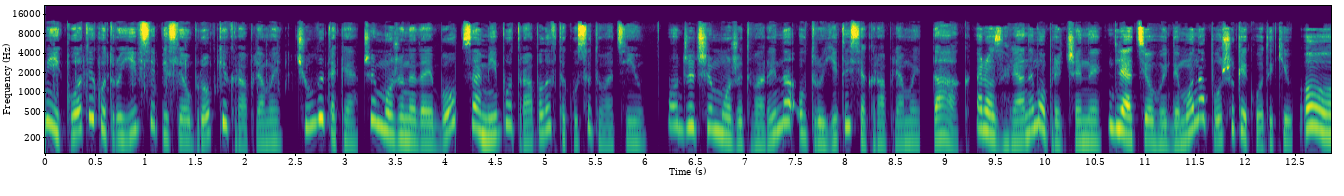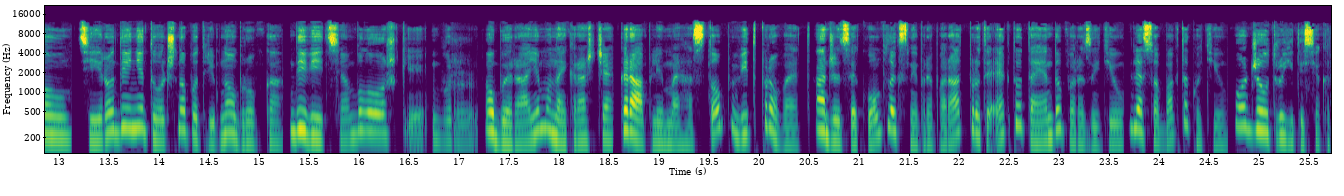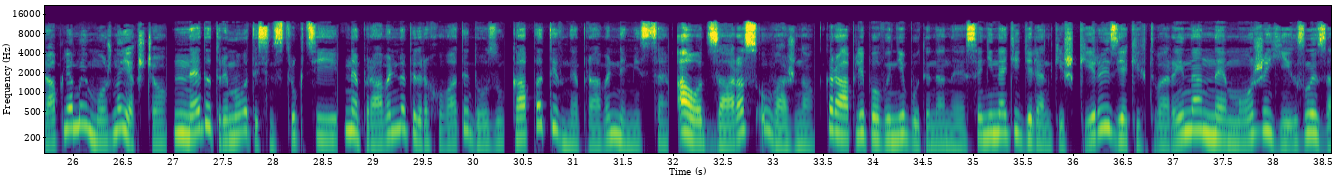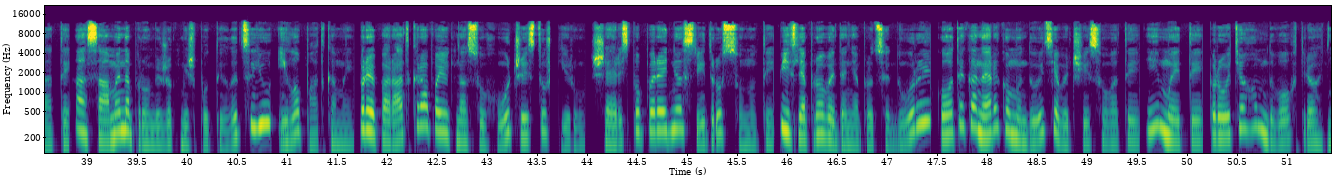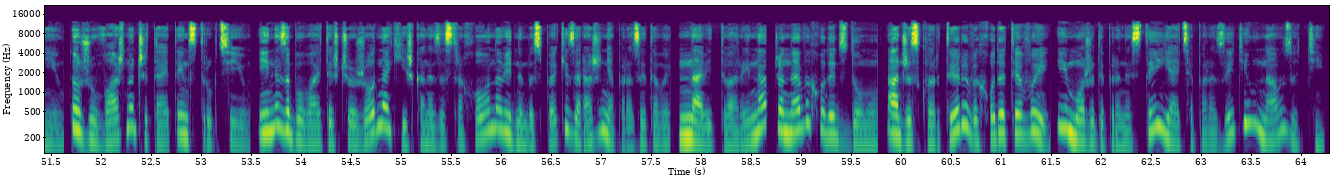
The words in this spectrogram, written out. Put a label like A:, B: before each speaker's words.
A: Мій котик отруївся після обробки краплями. Чули таке? Чи може, не дай Бог, самі потрапили в таку ситуацію? Отже, чи може тварина отруїтися краплями? Так, розглянемо причини. Для цього йдемо на пошуки котиків. Оу, цій родині точно потрібна обробка. Дивіться, бложки. Вр. Обираємо найкраще краплі Мегастоп від Провет, адже це комплексний препарат проти екто та ендопаразитів для собак та котів. Отже, отруїтися краплями можна, якщо не дотримуватись інструкції, неправильно підрахувати дозу, капати в неправильне місце. А от зараз уважно. Краплі повинні бути нанесені на ті ділянки шкіри, з яких тварина не може їх злизати, а саме на проміжок між потилицею і лопатками. Препарат крапають на суху чисту шкіру. Шерсть попередньо слід розсунути. Після проведення процедури котика не рекомендується вичісувати і мити протягом 2-3 днів. Тож уважно читайте інструкцію і не забувайте, що жодна кішка не застрахована від небезпеки зараження паразитами, навіть тварина, що не виходить з дому, адже з квартири виходите ви і можете принести яйця паразитів на взутті.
